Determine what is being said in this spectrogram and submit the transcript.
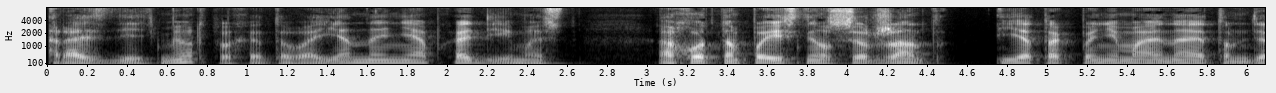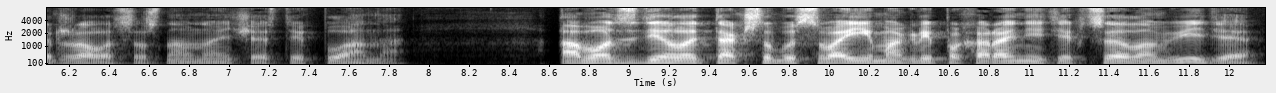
«Раздеть мертвых — это военная необходимость», — охотно пояснил сержант. «Я так понимаю, на этом держалась основная часть их плана». А вот сделать так, чтобы свои могли похоронить их в целом виде,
